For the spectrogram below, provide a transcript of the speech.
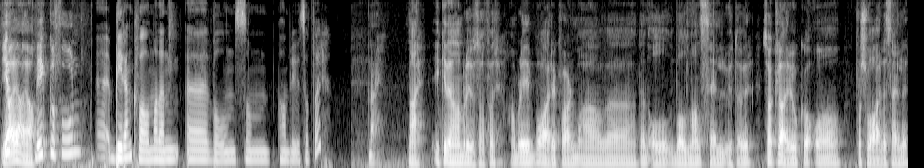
Ja, ja, ja. Mikrofon. Eh, Blir han kvalm av den eh, volden som han blir utsatt for? Nei. Nei, ikke den han blir utsatt for. Han blir bare kvalm av uh, den volden han selv utøver. Så han klarer jo ikke å forsvare seg heller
